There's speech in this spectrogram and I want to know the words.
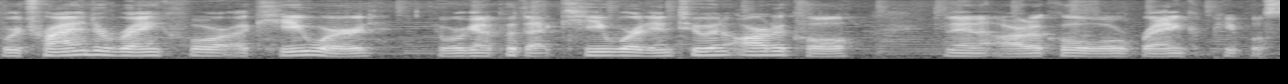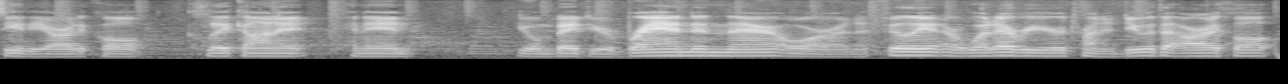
we're trying to rank for a keyword, and we're gonna put that keyword into an article, and then an article will rank, people see the article, click on it, and then you embed your brand in there or an affiliate or whatever you're trying to do with that article,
